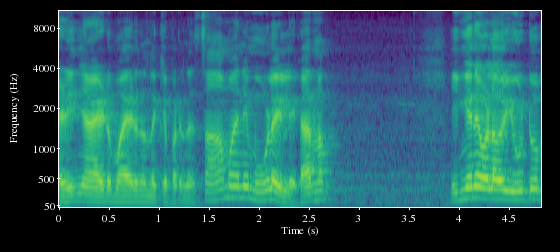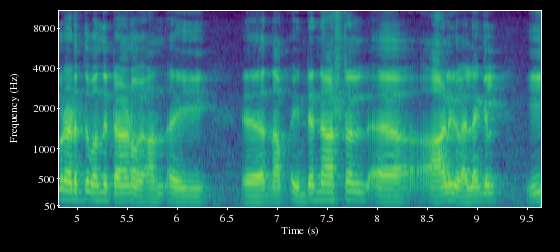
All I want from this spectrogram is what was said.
അഴിഞ്ഞായിടുമായിരുന്നു എന്നൊക്കെ പറയുന്നത്. സാമാന്യ മൂളയില്ലേ? കാരണം ഇങ്ങനെയുള്ള ഒരു യൂട്യൂബർ അടുത്ത് വന്നിട്ടാണോ ഈ ഇന്റർനാഷണൽ ആളുകൾ അല്ലെങ്കിൽ ഈ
